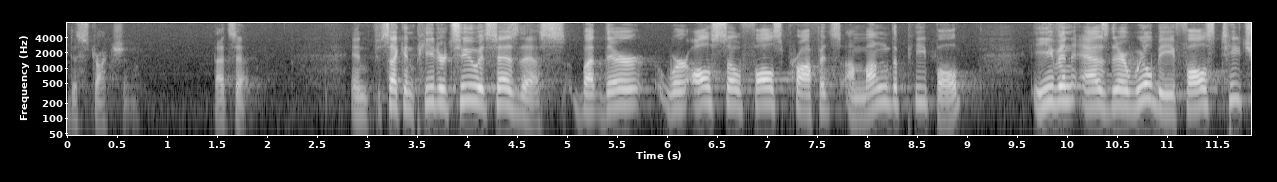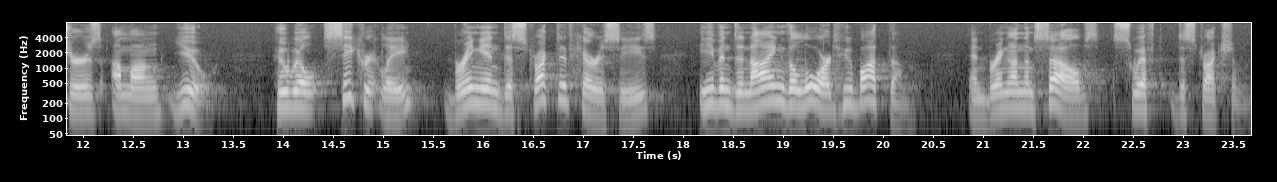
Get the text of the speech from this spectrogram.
destruction. That's it. In 2 Peter 2, it says this But there were also false prophets among the people even as there will be false teachers among you, who will secretly bring in destructive heresies, even denying the Lord who bought them, and bring on themselves swift destruction.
